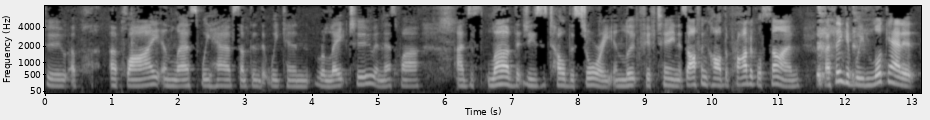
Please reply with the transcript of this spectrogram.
to ap- apply unless we have something that we can relate to, and that's why I just love that Jesus told the story in Luke 15. It's often called the prodigal son, but I think if we look at it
